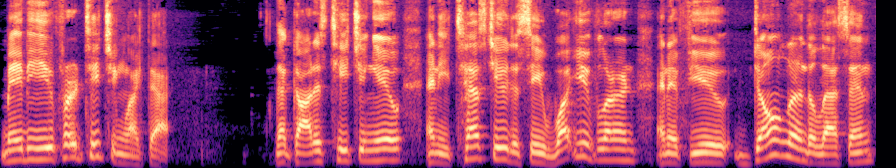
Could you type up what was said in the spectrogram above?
Maybe you've heard teaching like that that God is teaching you and he tests you to see what you've learned. And if you don't learn the lesson,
